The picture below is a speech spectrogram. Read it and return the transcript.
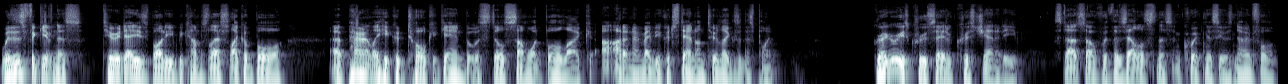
With his forgiveness, Tiridates' body becomes less like a boar. Apparently, he could talk again, but was still somewhat boar like. I don't know, maybe he could stand on two legs at this point. Gregory's crusade of Christianity starts off with the zealousness and quickness he was known for.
